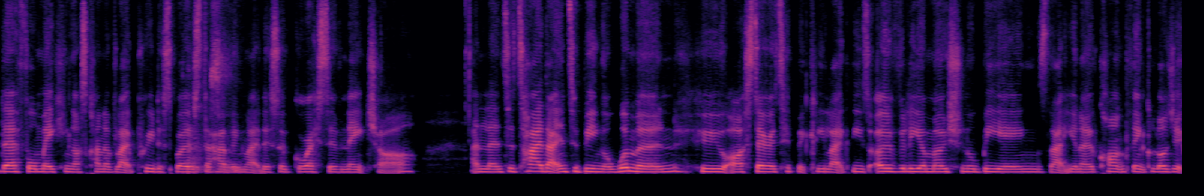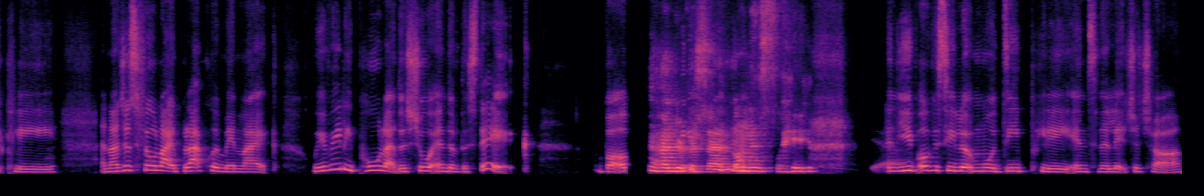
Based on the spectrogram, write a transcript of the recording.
therefore making us kind of like predisposed to having like this aggressive nature. And then to tie that into being a woman who are stereotypically like these overly emotional beings that you know can't think logically. And i just feel like black women like we really pull like the short end of the stick. But 100% honestly and you've obviously looked more deeply into the literature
